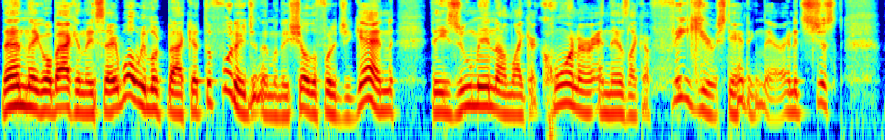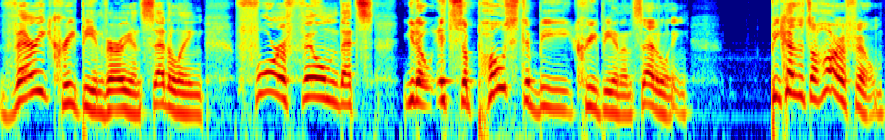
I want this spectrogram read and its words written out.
Then they go back and they say well we look back at the footage. And then when they show the footage again they zoom in on like a corner and there's like a figure standing there. And it's just very creepy and very unsettling for a film that's you know it's supposed to be creepy and unsettling because it's a horror film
